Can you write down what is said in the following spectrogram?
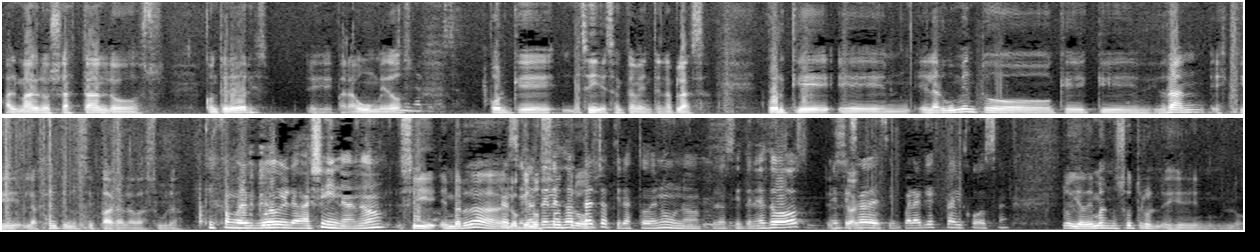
Almagro, ya están los contenedores eh, para húmedos. En la plaza. Porque, sí, exactamente, en la plaza porque eh, el argumento que, dan es que la gente no separa la basura. Que es como el huevo y la gallina, ¿no? Sí, en verdad lo si que no tenés dos tachos tiras todo en uno, pero si tenés dos, empezás a decir, ¿para qué es tal cosa? No, y además nosotros, eh, lo,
